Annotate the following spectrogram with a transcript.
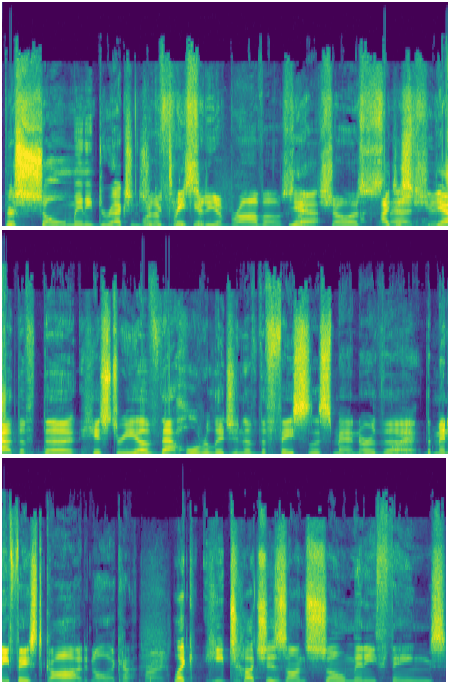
there's so many directions or you could take city it. of Braavos. Yeah. like, show us. I just shit. yeah the the history of that whole religion of the faceless men or the Right. the many faced God and all that kind of Right. like he touches on so many things.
